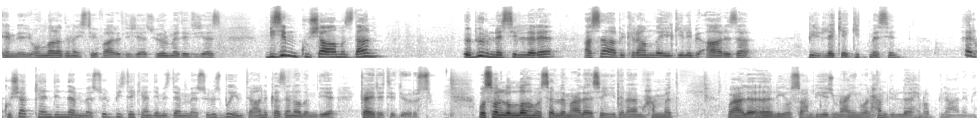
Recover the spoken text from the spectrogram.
emrediyor. Onlar adına istiğfar edeceğiz, hürmet edeceğiz. Bizim kuşağımızdan öbür nesillere ashab-ı kiramla ilgili bir arıza, bir leke gitmesin. Her kuşak kendinden mesul, biz de kendimizden mesulüz. Bu imtihanı kazanalım diye gayret ediyoruz. Ve sallallahu ve sellem ala seyyidina Muhammed ve ala alihi ve sahbihi ecma'in velhamdülillahi rabbil alemin.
